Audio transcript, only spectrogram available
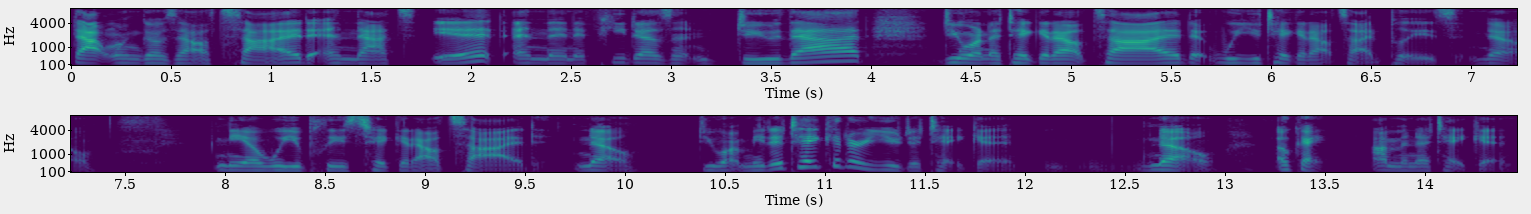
that one goes outside and that's it and then if he doesn't do that, do you want to take it outside? Will you take it outside please? No. Nia, will you please take it outside? No. Do you want me to take it or you to take it? No. Okay, I'm going to take it.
